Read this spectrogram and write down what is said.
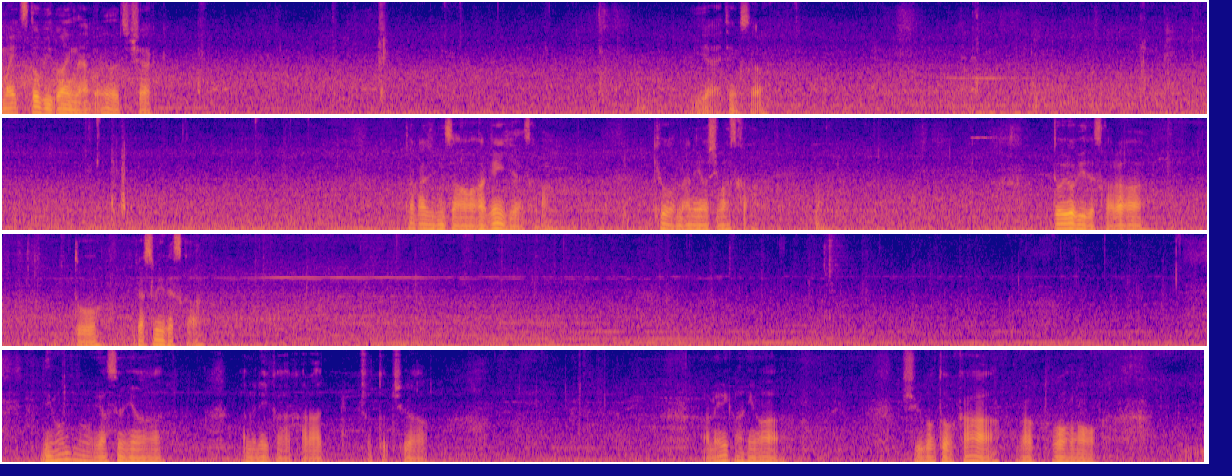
Might still be going that way. Let's check. Yeah, I think so. Takajimi さんは元気ですか今日何をしますか土曜日ですから、えっと、休みですか日本の休みはアメリカからちょっと違うアメリカには仕事か学校の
